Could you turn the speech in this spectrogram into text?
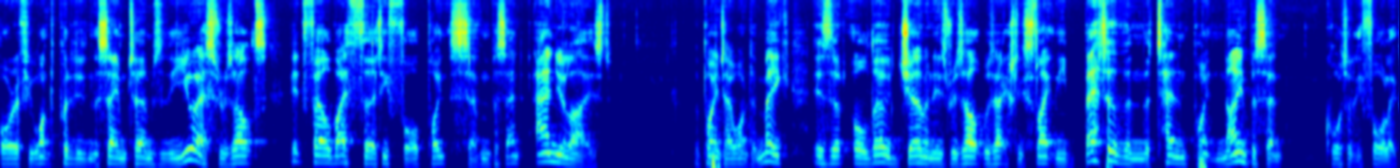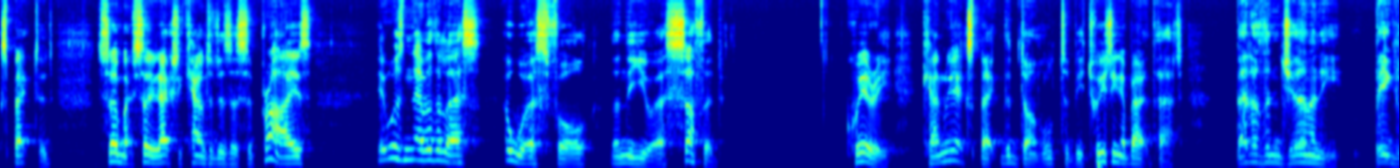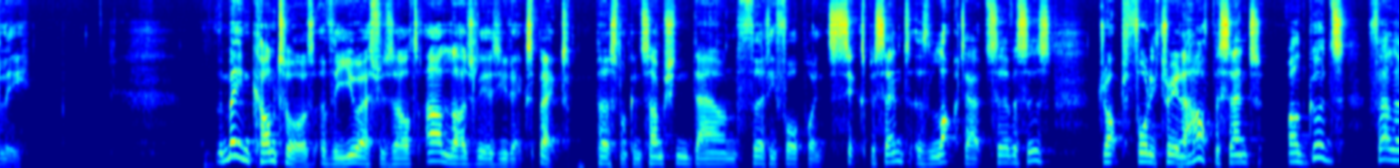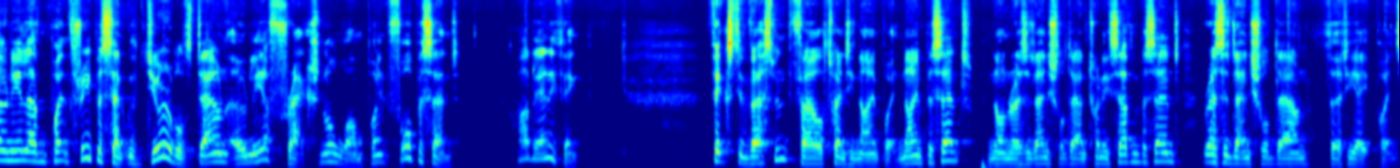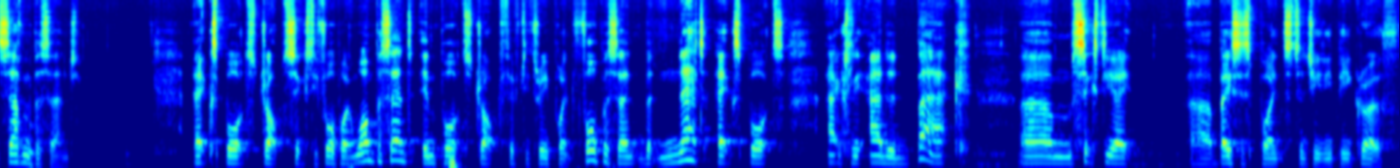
or if you want to put it in the same terms as the US results, it fell by 34.7% annualized. The point I want to make is that although Germany's result was actually slightly better than the 10.9% quarterly fall expected, so much so it actually counted as a surprise, it was nevertheless a worse fall than the US suffered. Query Can we expect the Donald to be tweeting about that? Better than Germany, bigly. The main contours of the US results are largely as you'd expect. Personal consumption down 34.6% as locked out services dropped 43.5%, while goods fell only 11.3%, with durables down only a fractional 1.4%. Hardly anything. Fixed investment fell 29.9%, non residential down 27%, residential down 38.7%. Exports dropped 64.1%, imports dropped 53.4%, but net exports actually added back um, 68 uh, basis points to GDP growth.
